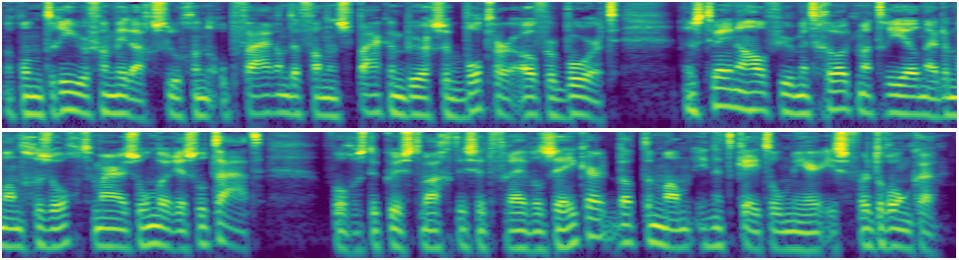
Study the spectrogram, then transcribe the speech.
Rond drie uur vanmiddag sloeg een opvarende van een Spakenburgse botter overboord. Er is 2,5 uur met groot materieel naar de man gezocht, maar zonder resultaat. Volgens de kustwacht is het vrijwel zeker dat de man in het Ketelmeer is verdronken.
